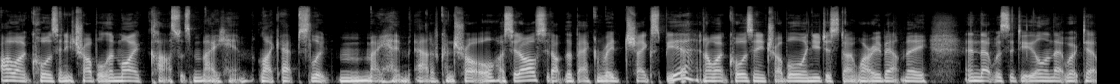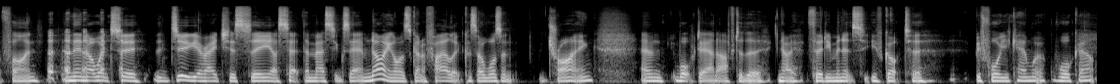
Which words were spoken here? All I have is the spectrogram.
I won't cause any trouble. And my class was mayhem, like absolute mayhem, out of control. I said, I'll sit up the back and read Shakespeare and I won't cause any trouble and you just don't worry about me. And that was the deal and that worked out fine. and then I went to do your HSC. I sat the maths exam knowing I was going to fail it because I wasn't trying and walked out after the, you know, 30 minutes that you've got to before you can work, walk out.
